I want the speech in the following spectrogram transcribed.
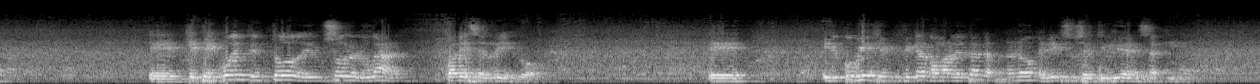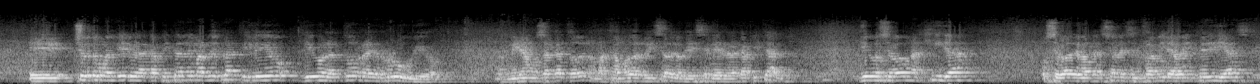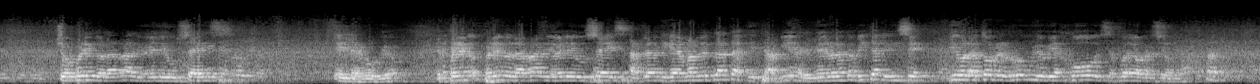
eh, que te cuenten todo de un solo lugar ¿Cuál es el riesgo? Eh, y voy a ejemplificar con Mar del Plata para no herir susceptibilidades aquí. Eh, yo tomo el diario La Capital de Mar del Plata y leo Diego La Torre Rubio. Nos miramos acá todos, nos matamos de risa de lo que dice el diario La Capital. Diego se va a una gira o se va de vacaciones en familia 20 días. Yo prendo la radio LU6, él es rubio, Prendo, la radio LU6 Atlántica de Mar del Plata, que también es el medio de la capital, y dice, Diego La Torre, el rubio viajó y se fue de vacaciones.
